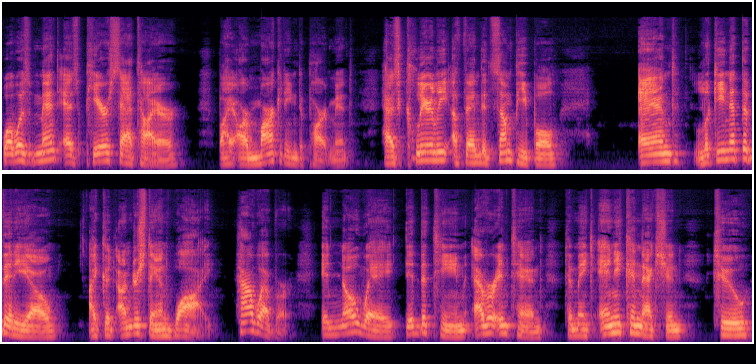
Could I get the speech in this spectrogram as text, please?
What was meant as pure satire by our marketing department has clearly offended some people, and looking at the video, I could understand why. However, in no way did the team ever intend to make any connection to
